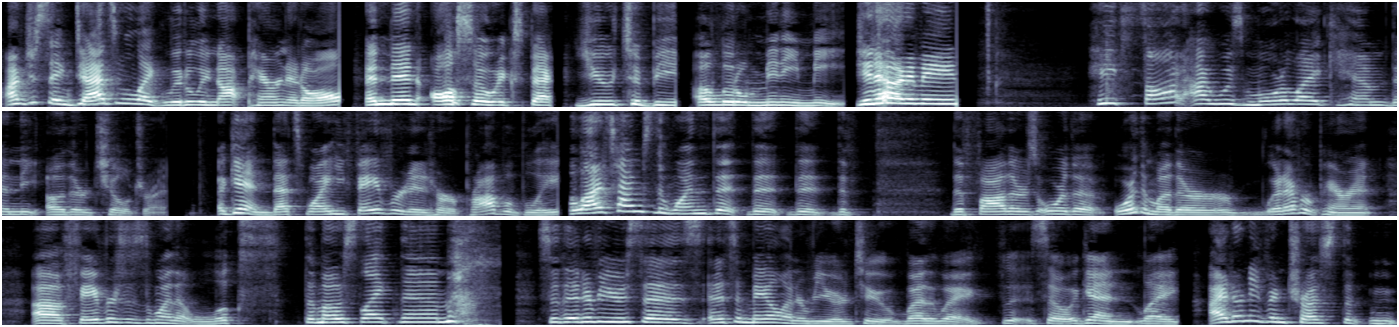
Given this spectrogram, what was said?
I'm just saying dads will like literally not parent at all and then also expect you to be a little mini me. You know what i mean? He thought i was more like him than the other children. Again that's why he favorited her probably. A lot of times the ones that the the the the fathers or the or the mother or whatever parent uh, favors is the one that looks the most like them. so the interviewer says, and it's a male interviewer too, by the way. So again, like I don't even trust the,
